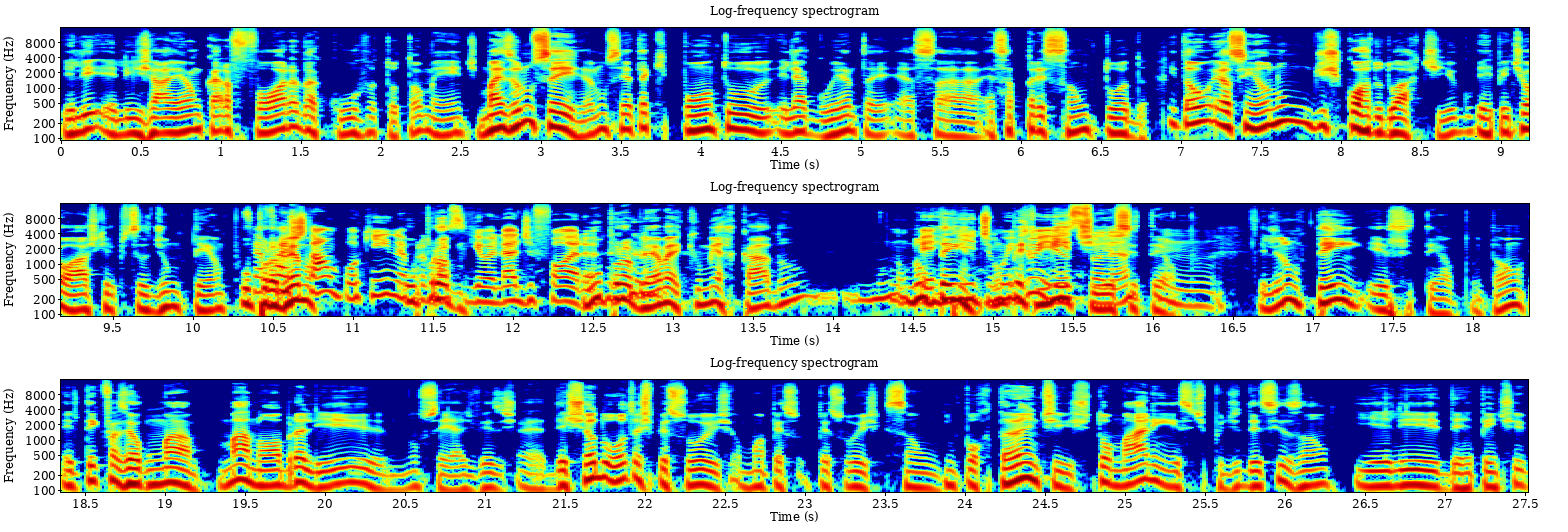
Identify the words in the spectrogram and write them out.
Ele, ele já é um cara fora da curva totalmente. Mas eu não sei, eu não sei até que ponto ele aguenta essa, essa pressão toda. Então, assim, eu não discordo do artigo. De repente, eu acho que ele precisa de um tempo. Se o problema um pouquinho, né, para pro... conseguir olhar de fora. O problema é que o mercado não, não permite, tem, não muito permite isso, né? esse tempo. Hum. Ele não tem esse tempo. Então, ele tem que fazer alguma manobra ali, não sei, às vezes, é, deixando outras pessoas, uma pessoas que são importantes, tomarem esse tipo de decisão e ele, de repente,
